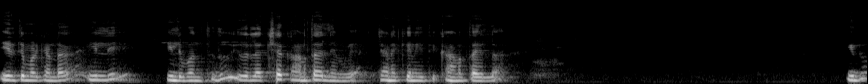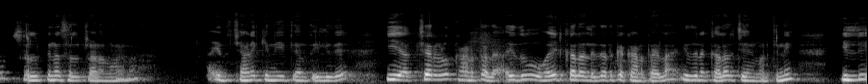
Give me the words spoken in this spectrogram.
ಈ ರೀತಿ ಮಾಡ್ಕೊಂಡಾಗ ಇಲ್ಲಿ ಇಲ್ಲಿ ಬಂತದ್ದು ಇದ್ರ ಲಕ್ಷ್ಯ ಕಾಣ್ತಾ ಇಲ್ಲ ನಿಮಗೆ. ಚಾಣಕ್ಯ ನೀತಿ ಕಾಣ್ತಾ ಇಲ್ಲ. ಇದು ಸ್ವಲ್ಪಿನ ಸ್ವಲ್ಪ ಮಾಡೋಣ. ಇದು ಚಾಣಕ್ಯ ನೀತಿ ಅಂತ ಇಲ್ಲಿದೆ. ಈ ಅಕ್ಷರಗಳು ಕಾಣ್ತಾ ಇಲ್ಲ. ಇದು ವೈಟ್ ಕಲರ್ ಇದೆ ಅದಕ್ಕೆ ಕಾಣ್ತಾ ಇಲ್ಲ. ಇದನ್ನು ಕಲರ್ ಚೇಂಜ್ ಮಾಡ್ತೀನಿ. ಇಲ್ಲಿ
